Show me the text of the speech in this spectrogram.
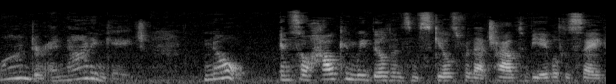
wander and not engage? No. And so, how can we build in some skills for that child to be able to say,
